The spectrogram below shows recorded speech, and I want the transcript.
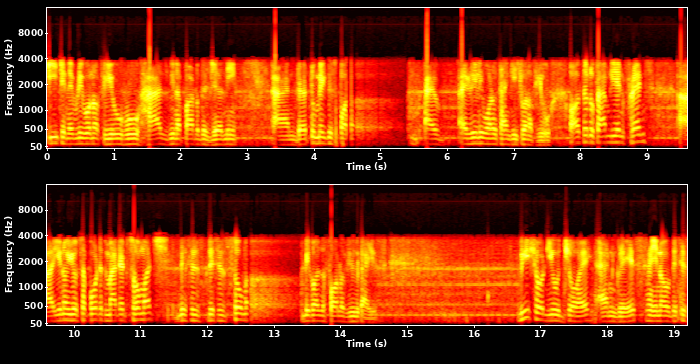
each and every one of you who has been a part of this journey. And uh, to make this possible, I, I really want to thank each one of you. Also to family and friends, uh, you know, your support has mattered so much. This is this is so much because of all of you guys we showed you joy and grace. You know, this is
